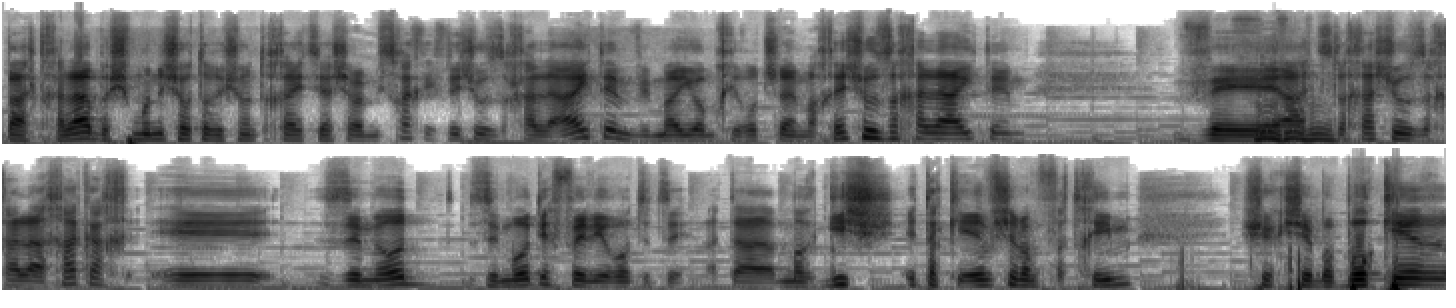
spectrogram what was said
בהתחלה, בשמונה שעות הראשונות אחרי היציאה של המשחק, לפני שהוא זכה ל-item, ומה היו המכירות שלהם אחרי שהוא זכה ל-item, וההצלחה שהוא זכה לה אחר כך, אה, זה מאוד, זה מאוד יפה לראות את זה. אתה מרגיש את הכאב של המפתחים, שכשבבוקר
